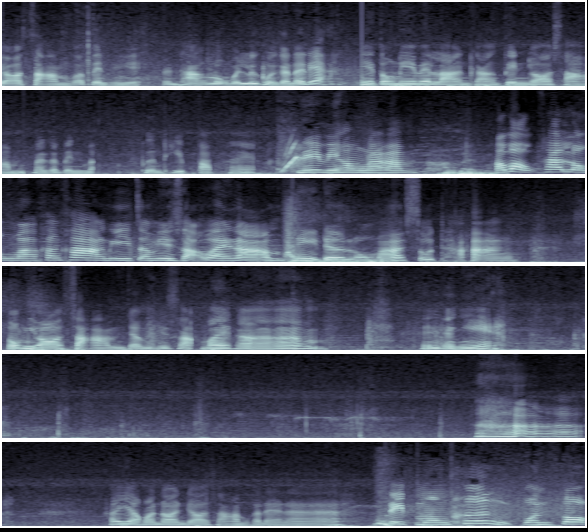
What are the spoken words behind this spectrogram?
ยอสามก็เป็นอย่างนี้ เป็นทางลงไปลึกเหมือนกันนะเนี่ยนี่ตรงนี้เป็นลานกลางเต็นท์ยอสามมันจะเป็นแบบพื้นที่ปรับให้นี่มีห้องน้ำเขาบอกถ้าลงมาข้างๆ นี้จะมีสระว่ายน้ำนี่เดินลงมาสุดทาง ตรงยอสามจะมีสระว่ายน้ำ เป็นอย่างนี้ใครอยากมานอนยอสามก็ได้นะสิบโมงครึ่งฝนตก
